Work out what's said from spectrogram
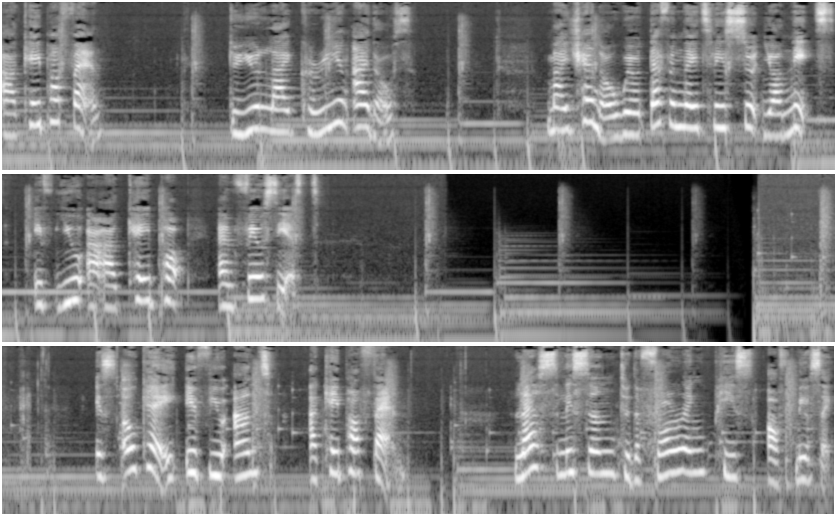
a K pop fan? Do you like Korean idols? My channel will definitely suit your needs if you are a K pop enthusiast. It's okay if you aren't a K pop fan. Let's listen to the following piece of music.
